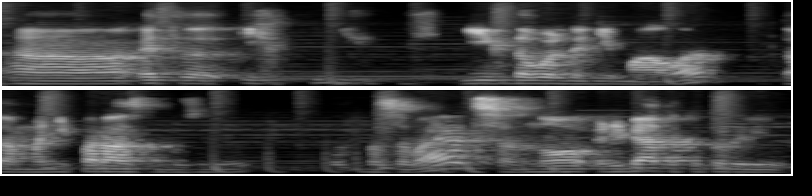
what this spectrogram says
а, это их, их, их довольно немало, там они по-разному называются, но ребята, которые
